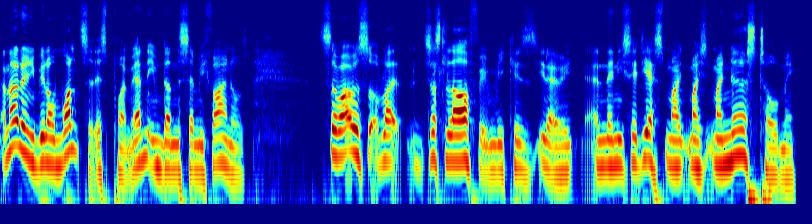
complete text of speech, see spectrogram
And I'd only been on once at this point. We hadn't even done the semi-finals. So I was sort of like just laughing because you know. And then he said, "Yes, my my my nurse told me."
